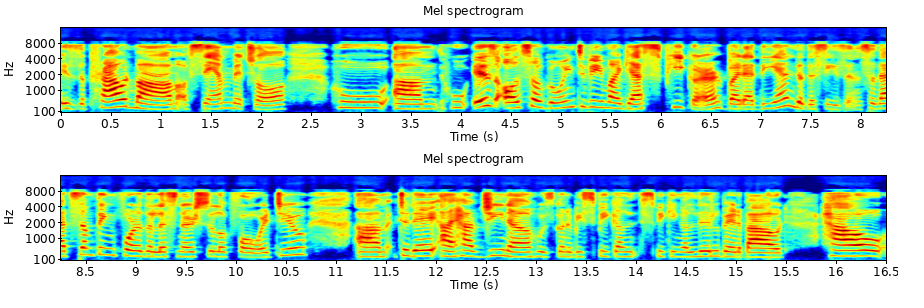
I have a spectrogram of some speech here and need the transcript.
is the proud mom of Sam Mitchell, who um, who is also going to be my guest speaker, but at the end of the season. So that's something for the listeners to look forward to. Um, today, I have Gina, who's going to be speak, speaking a little bit about how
